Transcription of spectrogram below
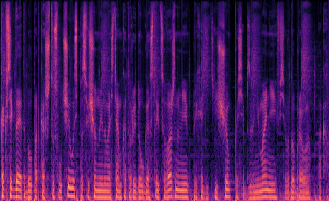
Как всегда, это был подкаст «Что случилось?», посвященный новостям, которые долго остаются важными. Приходите еще. Спасибо за внимание. Всего доброго. Пока.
